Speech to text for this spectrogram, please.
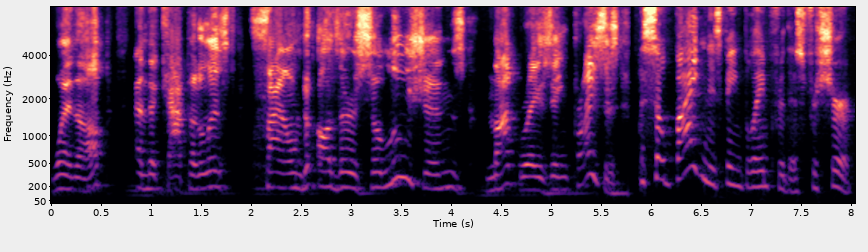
went up and the capitalist found other solutions, not raising prices. So Biden is being blamed for this for sure.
